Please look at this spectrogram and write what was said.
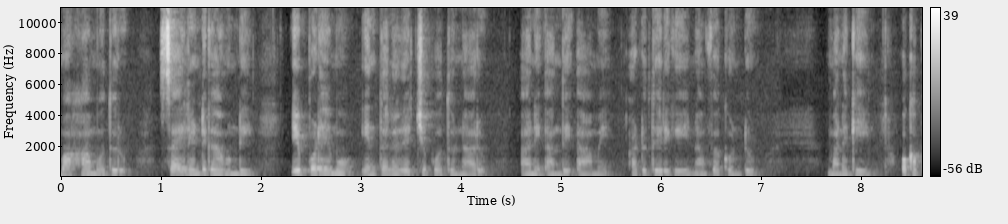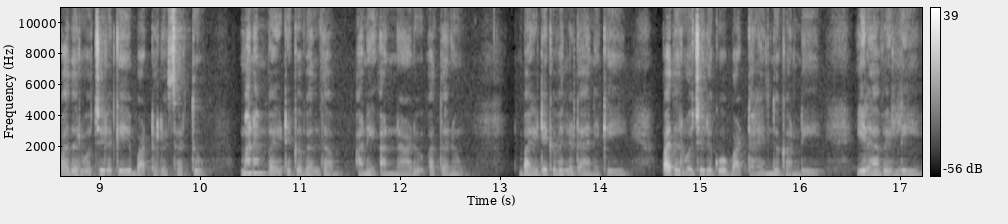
మహామధురు సైలెంట్గా ఉండి ఇప్పుడేమో ఇంతలా రెచ్చిపోతున్నారు అని అంది ఆమె అటు తిరిగి నవ్వుకుంటూ. మనకి ఒక పది రోజులకి బట్టలు సర్దు మనం బయటకు వెళ్దాం అని అన్నాడు అతను. బయటికి వెళ్ళడానికి పది రోజులకు బట్టలు ఎందుకండి? ఇలా వెళ్ళి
